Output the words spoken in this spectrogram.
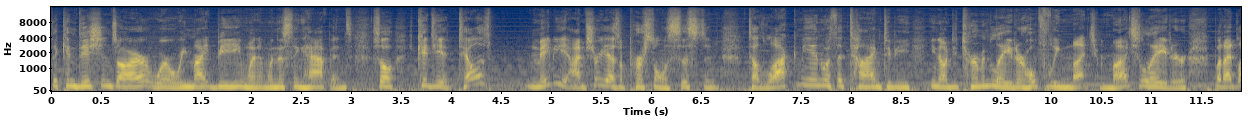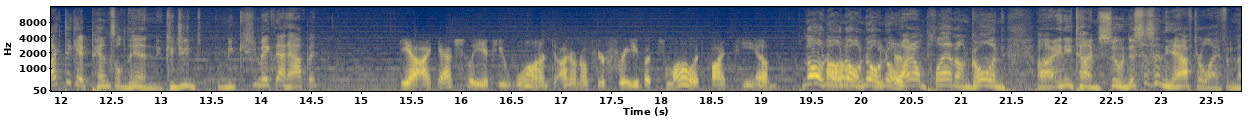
the conditions are where we might be when when this thing happens. So could you tell us? Maybe I'm sure he has a personal assistant to lock me in with a time to be, you know, determined later. Hopefully, much, much later. But I'd like to get penciled in. Could you, could you make that happen? Yeah, I actually, if you want, I don't know if you're free, but tomorrow at 5 p.m. No, no, no, um, no, he no. said- I don't plan on going uh, anytime soon. This is in the afterlife, and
